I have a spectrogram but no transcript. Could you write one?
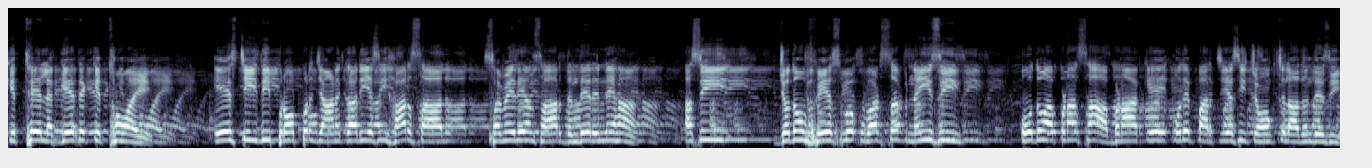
ਕਿੱਥੇ ਲੱਗੇ ਤੇ ਕਿੱਥੋਂ ਆਏ। ਇਸ ਚੀਜ਼ ਦੀ ਪ੍ਰੋਪਰ ਜਾਣਕਾਰੀ ਅਸੀਂ ਹਰ ਸਾਲ ਸਮੇਂ ਦੇ ਅਨੁਸਾਰ ਦਿੰਦੇ ਰਹਿੰਦੇ ਹਾਂ। ਅਸੀਂ ਜਦੋਂ ਫੇਸਬੁੱਕ WhatsApp ਨਹੀਂ ਸੀ, ਉਦੋਂ ਆਪਣਾ ਹਿਸਾਬ ਬਣਾ ਕੇ ਉਹਦੇ ਪਰਚੇ ਅਸੀਂ ਚੌਂਕ ਚਲਾ ਦਿੰਦੇ ਸੀ।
